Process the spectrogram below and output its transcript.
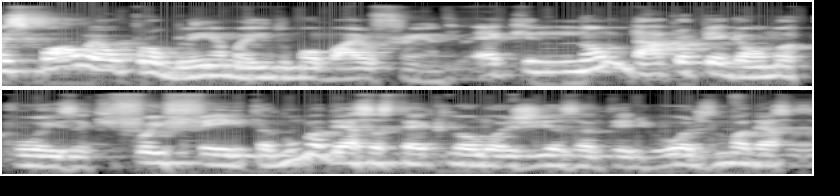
Mas qual é o problema aí do mobile friendly? É que não dá para pegar uma coisa que foi feita numa dessas tecnologias anteriores, numa dessas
